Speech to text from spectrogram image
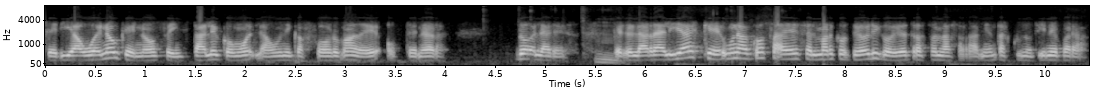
sería bueno que no se instale como la única forma de obtener dólares. Mm. Pero la realidad es que una cosa es el marco teórico y otra son las herramientas que uno tiene para,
